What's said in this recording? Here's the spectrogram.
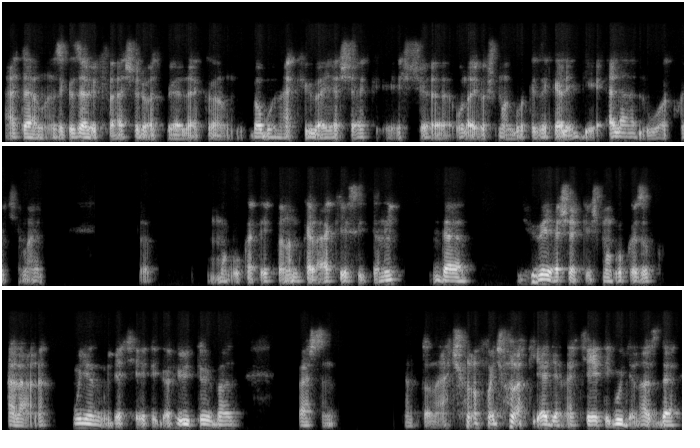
általában ezek az előbb felsorolt példák, a gabonák, hüvelyesek és olajos magok, ezek eléggé elállóak, hogyha már magokat éppen nem kell elkészíteni, de hüvelyesek és magok azok elállnak ugyanúgy egy hétig a hűtőben, persze nem tanácsolom, hogy valaki egyen egy hétig ugyanaz, de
